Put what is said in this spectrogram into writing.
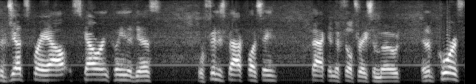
the jet spray out, scour and clean the disc. We're finished backflushing, back into filtration mode. And of course,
